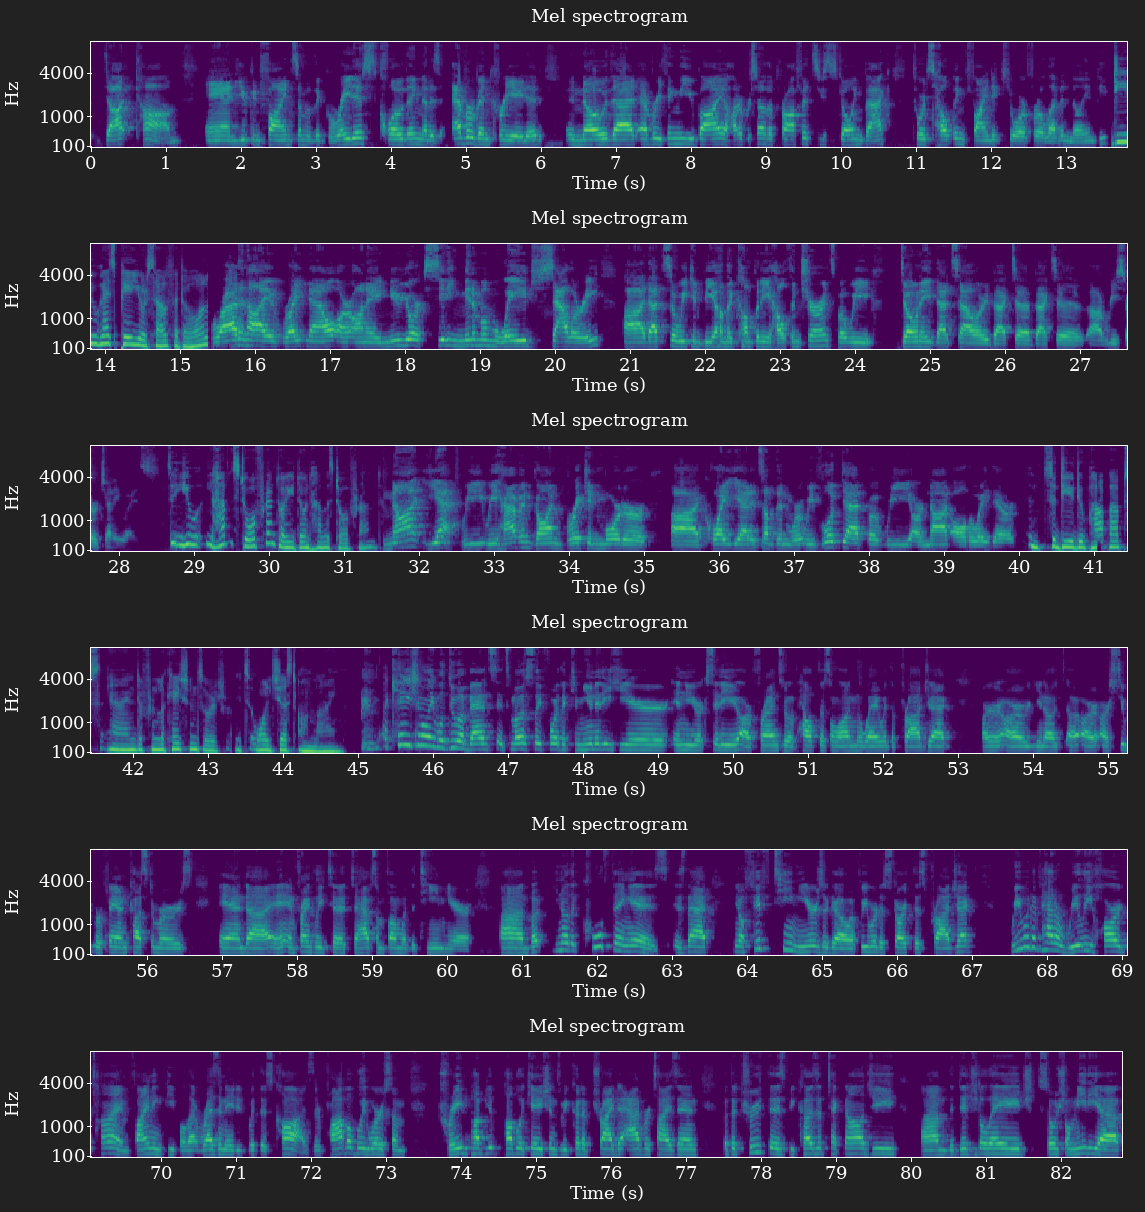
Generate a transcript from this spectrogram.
com and you can find some of the greatest clothing that has ever been created. And know that everything that you buy 100% of the profits is going back towards helping find a cure for 11 million people. Do you guys pay yourself at all? Brad and i right now are on a new york city minimum wage salary. Uh, that's so we can be on the company health insurance but we donate that salary back to back to uh, research anyways so you, you have a storefront or you don't have a storefront? Not yet. We we haven't gone brick and mortar uh, quite yet. It's something we've looked at, but we are not all the way there. So do you do pop-ups in different locations or it's all just online? Occasionally we'll do events. It's mostly for the community here in New York City, our friends who have helped us along the way with the project. our, our you know our, our super fan customers and uh, and frankly to to have some fun with the team here. Um, but you know the cool thing is is that you know 15 years ago, if we were to start this project, we would have had a really hard time finding people that resonated with this cause. There probably were some trade pub- publications we could have tried to advertise in, but the truth is because of technology, um, the digital age, social media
